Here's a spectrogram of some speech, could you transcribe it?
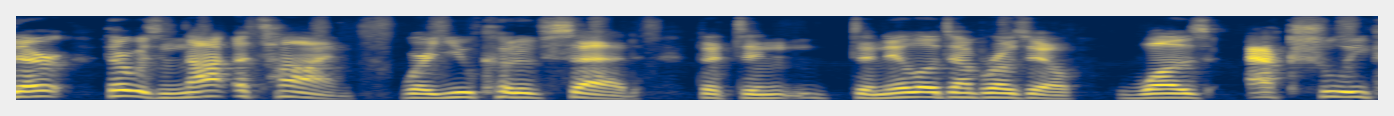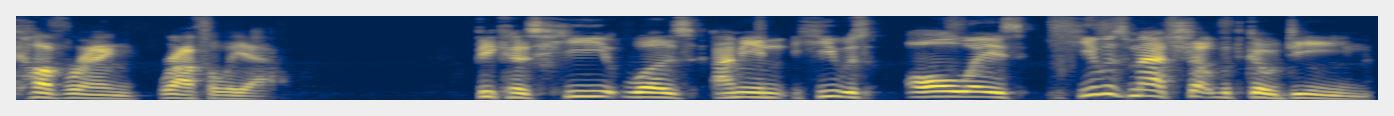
There there was not a time where you could have said that Dan, Danilo D'Ambrosio was actually covering Rafa. Because he was I mean, he was always he was matched up with Godin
